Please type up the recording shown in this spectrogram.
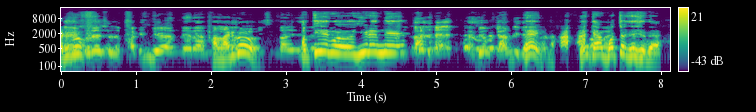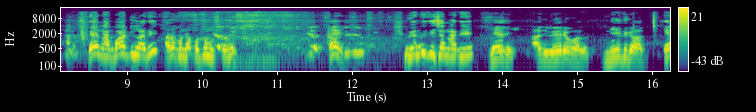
అడుగు. వాళ్ళని అడుగు. ఈడేంది? క్యాం బొచ్చ చేసేదా? ఏ నా బాటిల్ నాది. అరకుండా గుత్త మూసుకొని ఏ నువ్వెందుకు తీసాను నాది? లేదు అది వేరే వాళ్ళది. నీది కాదు. ఏ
